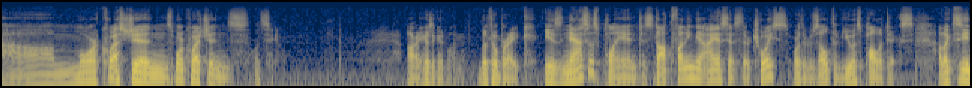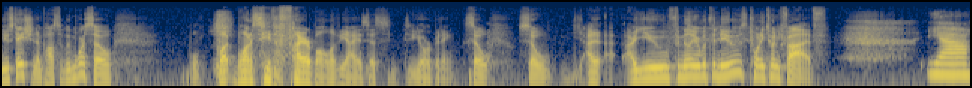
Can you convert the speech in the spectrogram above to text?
Um, more questions. More questions. Let's see. All right, here's a good one. Litho break. Is NASA's plan to stop funding the ISS their choice or the result of U.S. politics? I'd like to see a new station and possibly more so, but want to see the fireball of the ISS deorbiting. So, so, I, are you familiar with the news? 2025. Yeah,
